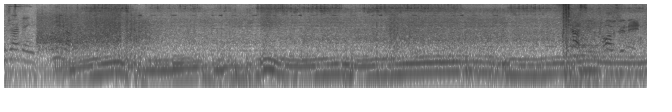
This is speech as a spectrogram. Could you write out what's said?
I'm driving. On y va. Gas is closing in.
